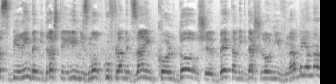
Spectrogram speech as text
מסבירים במדרש תהילים מזמור קל"ז כל דור שבית המקדש לא נבנה בימיו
